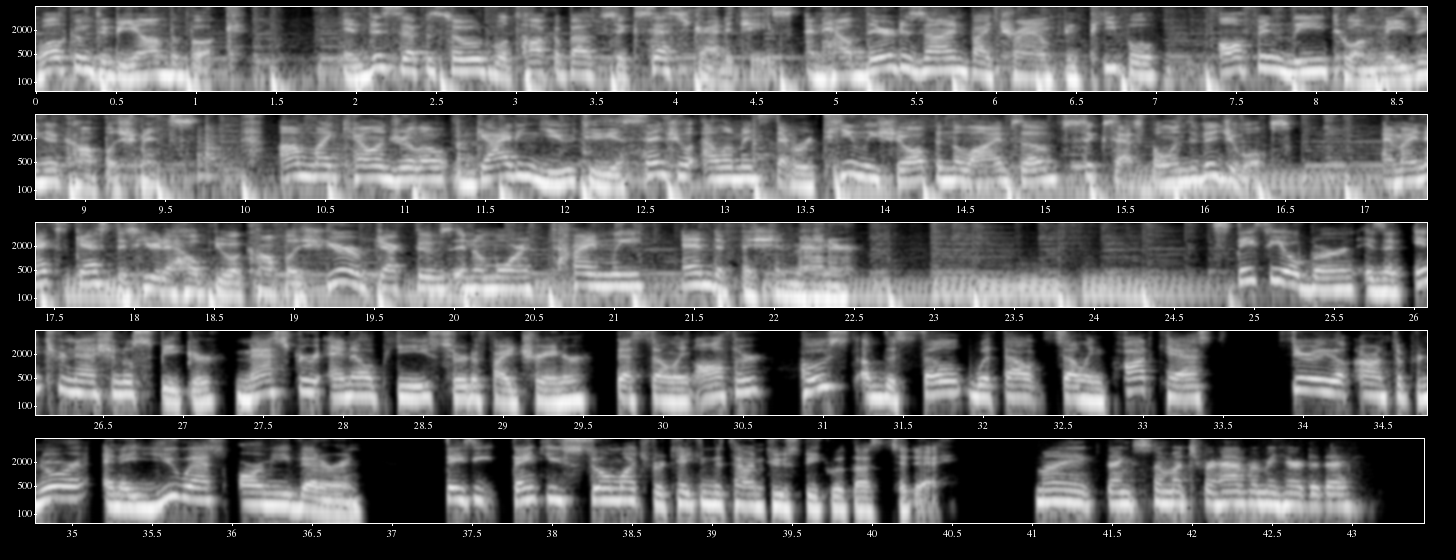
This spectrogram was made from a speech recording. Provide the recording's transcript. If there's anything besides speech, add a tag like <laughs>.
Welcome to Beyond the Book. In this episode, we'll talk about success strategies and how they're designed by triumphant people often lead to amazing accomplishments. I'm Mike Calandrillo, guiding you to the essential elements that routinely show up in the lives of successful individuals. And my next guest is here to help you accomplish your objectives in a more timely and efficient manner. Stacey O'Byrne is an international speaker, master NLP certified trainer, best-selling author, host of the Sell Without Selling podcast, serial entrepreneur, and a U.S. Army veteran. Stacey, thank you so much for taking the time to speak with us today. Mike, thanks so much for having me here today.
